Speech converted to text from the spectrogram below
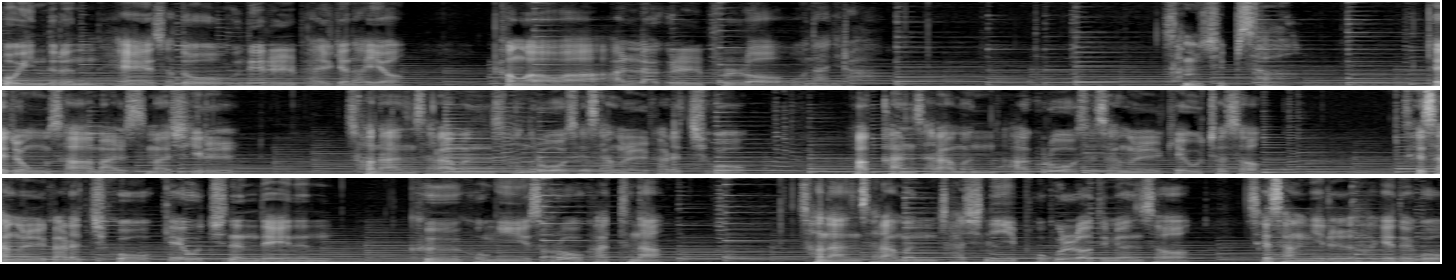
도인들은 해에서도 은혜를 발견하여 평화와 안락을 불러오나니라. 34. 대종사 말씀하시기를 선한 사람은 선으로 세상을 가르치고 악한 사람은 악으로 세상을 깨우쳐서 세상을 가르치고 깨우치는 데에는 그 공이 서로 같으나 선한 사람은 자신이 복을 얻으면서 세상 일을 하게 되고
